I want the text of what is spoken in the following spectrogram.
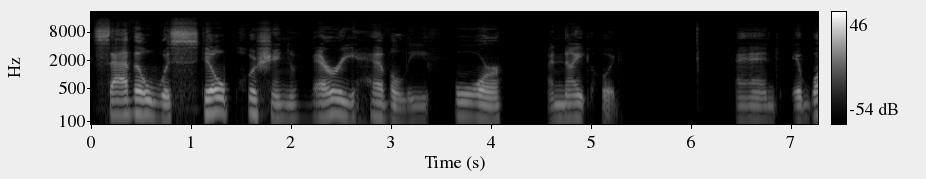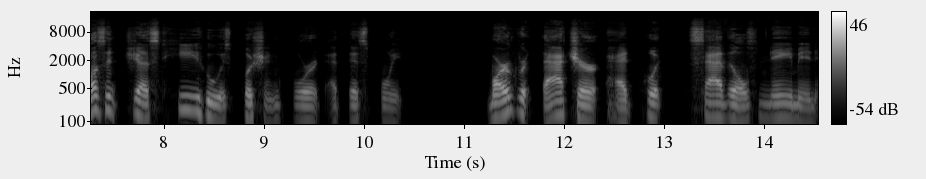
Savile was still pushing very heavily for a knighthood. And it wasn't just he who was pushing for it at this point. Margaret Thatcher had put Savile's name in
